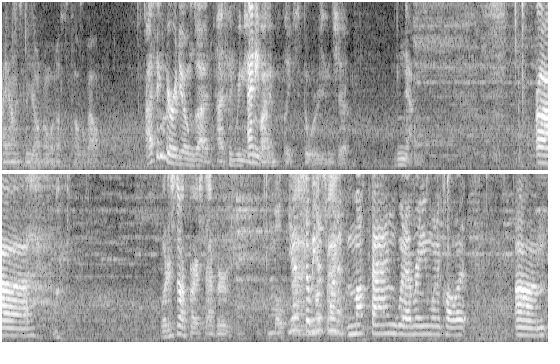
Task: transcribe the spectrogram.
I honestly don't know what else to talk about. I think we were doing good. I think we need Anyway. to find like stories and shit. No. Uh, What is our first ever mukbang? yeah, so we just want to mukbang, whatever you want to call it. Um,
